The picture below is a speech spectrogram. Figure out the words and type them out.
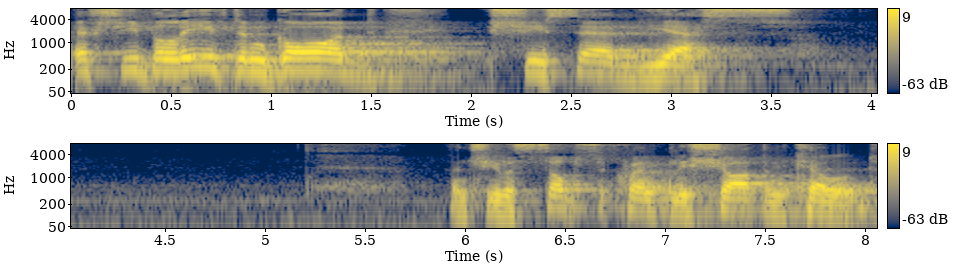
if she believed in God, she said yes. And she was subsequently shot and killed.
